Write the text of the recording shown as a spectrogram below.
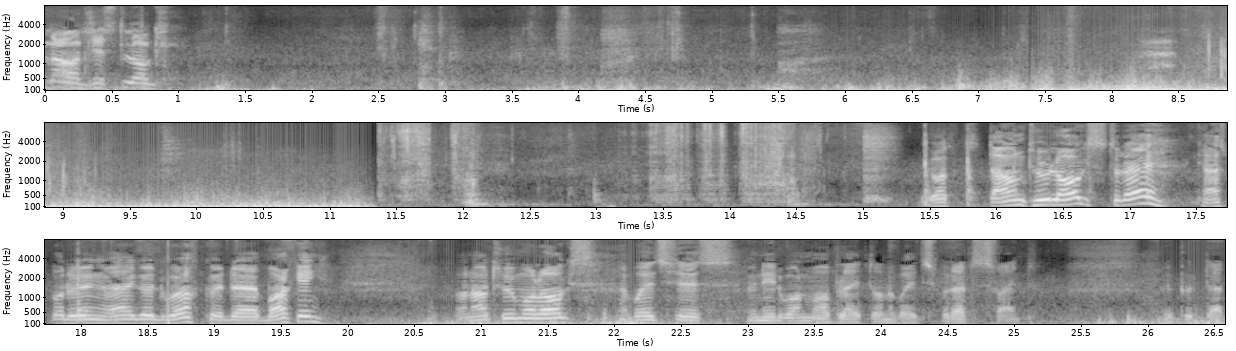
largest log. Down two logs today. Casper doing very good work with uh, barking. So now two more logs. The bridge is, we need one more plate on the bridge, but that's fine. We put that,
